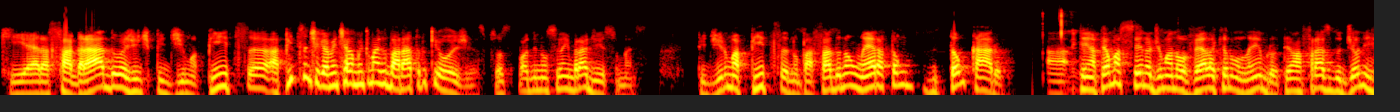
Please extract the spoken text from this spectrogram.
Que era sagrado, a gente pedia uma pizza. A pizza antigamente era muito mais barata do que hoje. As pessoas podem não se lembrar disso, mas pedir uma pizza no passado não era tão, tão caro. Ah, tem até uma cena de uma novela que eu não lembro. Tem uma frase do Johnny,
